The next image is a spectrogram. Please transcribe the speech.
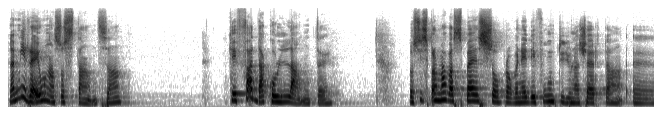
La mirra è una sostanza che fa da collante. Lo si spalmava spesso proprio nei defunti di, certa, eh,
